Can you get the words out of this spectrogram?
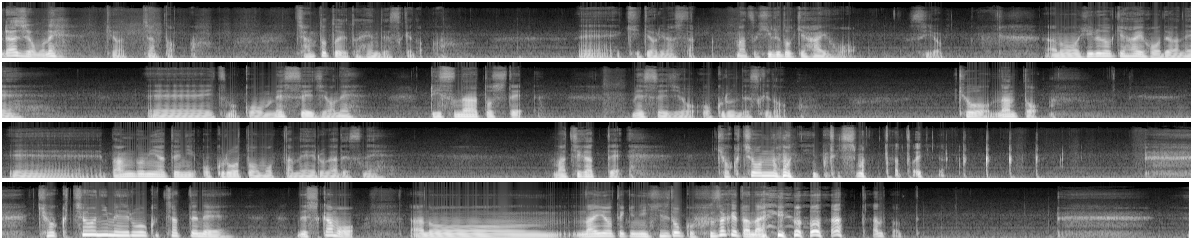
ラジオもね今日はちゃんとちゃんとというと変ですけど、えー、聞いておりました。まず昼時配報。水曜日。あの昼時配報ではね、えー、いつもこうメッセージをねリスナーとしてメッセージを送るんですけど今日なんと、えー、番組宛てに送ろうと思ったメールがですね間違って局長の方に行ってしまったという。局長にメールを送っちゃってね。で、しかも、あのー、内容的にひどくふざけた内容だったので、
